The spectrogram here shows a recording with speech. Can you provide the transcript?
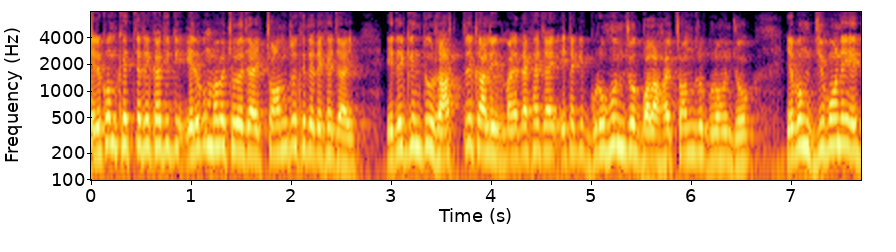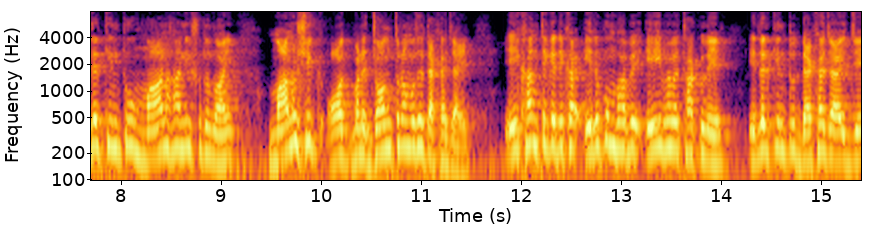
এরকম ক্ষেত্রে রেখা যদি এরকমভাবে চলে যায়, চন্দ্র ক্ষেত্রে দেখে যায়, এদের কিন্তু রাত্রিকালীন মানে দেখা যায় এটাকে গ্রহণ যোগ বলা হয়, চন্দ্র গ্রহণ যোগ। এবং জীবনে এদের কিন্তু মানহানি শুধু নয়, মানসিক মানে যন্ত্রণার মধ্যে দেখা যায়। এইখান থেকে রেখা এরকমভাবে, এইভাবে থাকলে এদের কিন্তু দেখা যায় যে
